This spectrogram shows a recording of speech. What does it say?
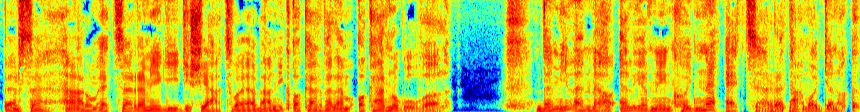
Persze, három egyszerre még így is játszva elbánik, akár velem, akár nogóval. De mi lenne, ha elérnénk, hogy ne egyszerre támadjanak?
